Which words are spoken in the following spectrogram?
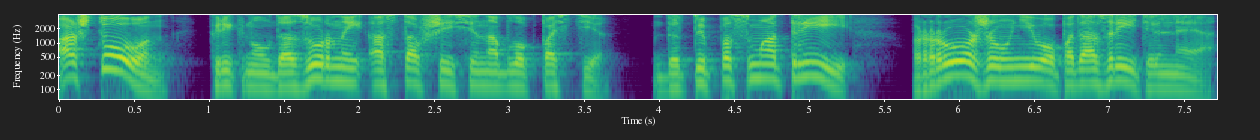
«А что он?» — крикнул дозорный, оставшийся на блокпосте. «Да ты посмотри! Рожа у него подозрительная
